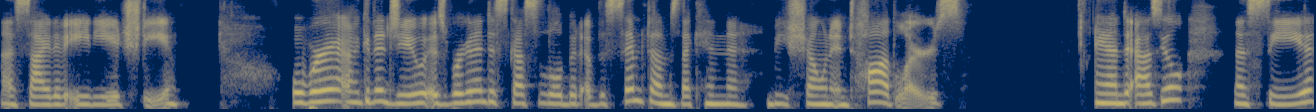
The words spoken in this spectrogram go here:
uh, side of ADHD. What we're uh, going to do is we're going to discuss a little bit of the symptoms that can be shown in toddlers. And as you'll uh, see,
